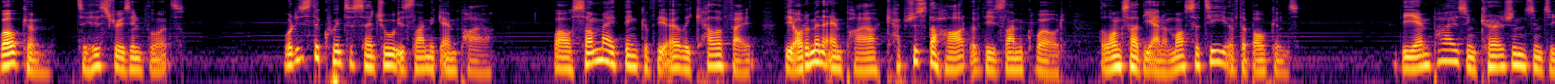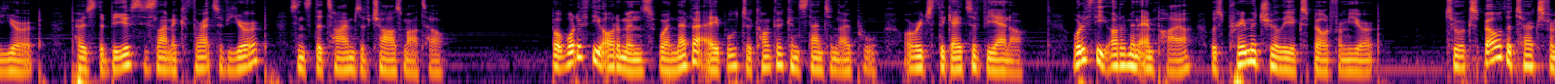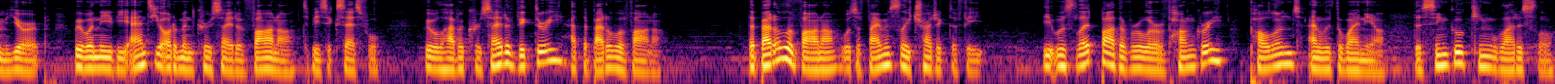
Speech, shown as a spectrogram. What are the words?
Welcome to History's Influence. What is the quintessential Islamic empire? While some may think of the early caliphate, the Ottoman Empire captures the heart of the Islamic world, alongside the animosity of the Balkans. The empire's incursions into Europe posed the biggest Islamic threats of Europe since the times of Charles Martel. But what if the Ottomans were never able to conquer Constantinople or reach the gates of Vienna? What if the Ottoman Empire was prematurely expelled from Europe? To expel the Turks from Europe, we will need the anti-Ottoman crusade of Varna to be successful. We will have a crusader victory at the Battle of Varna. The Battle of Varna was a famously tragic defeat. It was led by the ruler of Hungary, Poland and Lithuania, the single King Wladislaw.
